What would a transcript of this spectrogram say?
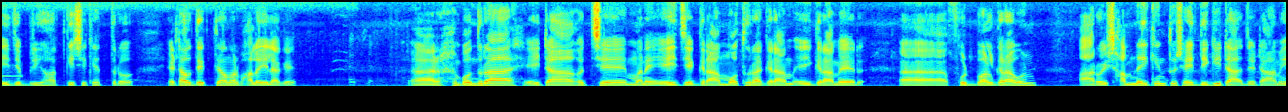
এই যে বৃহৎ কৃষিক্ষেত্র এটাও দেখতে আমার ভালোই লাগে। আর বন্ধুরা এইটা হচ্ছে মানে এই যে গ্রাম মথুরা গ্রাম এই গ্রামের ফুটবল গ্রাউন্ড। আর ওই সামনেই কিন্তু সেই দিঘিটা যেটা আমি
